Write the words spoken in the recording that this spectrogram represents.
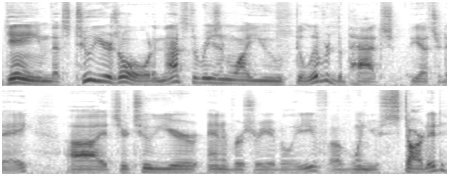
game that's two years old, and that's the reason why you delivered the patch yesterday. Uh, it's your two-year anniversary, I believe, of when you started.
